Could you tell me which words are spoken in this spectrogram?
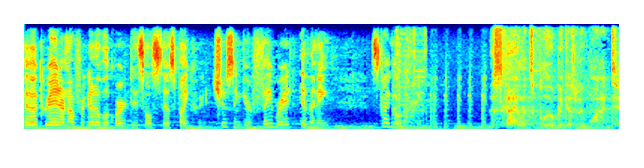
uh, create an unforgettable quarterly solstice by choosing your favorite evening sky color. The sky looks blue because we want it to.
